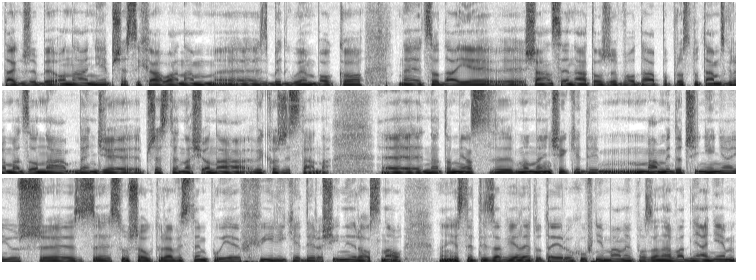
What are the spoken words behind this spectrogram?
tak, żeby ona nie przesychała nam e, zbyt głęboko, e, co daje e, szansę na to, że woda po prostu tam zgromadzona będzie przez te nasiona wykorzystana. Natomiast w momencie, kiedy mamy do czynienia już z suszą, która występuje w chwili, kiedy rośliny rosną, no niestety za wiele tutaj ruchów nie mamy poza nawadnianiem.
